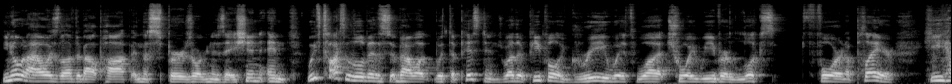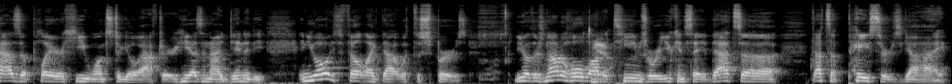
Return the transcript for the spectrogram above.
you know what I always loved about Pop and the Spurs organization? And we've talked a little bit about what with the Pistons, whether people agree with what Troy Weaver looks for in a player, he has a player he wants to go after. He has an identity. And you always felt like that with the Spurs. You know, there's not a whole lot Yeah. of teams where you can say that's a that's a Pacers guy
